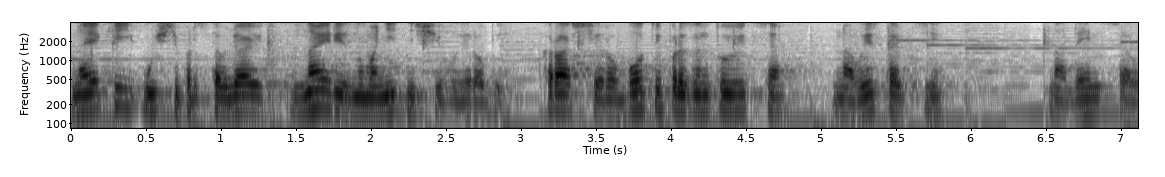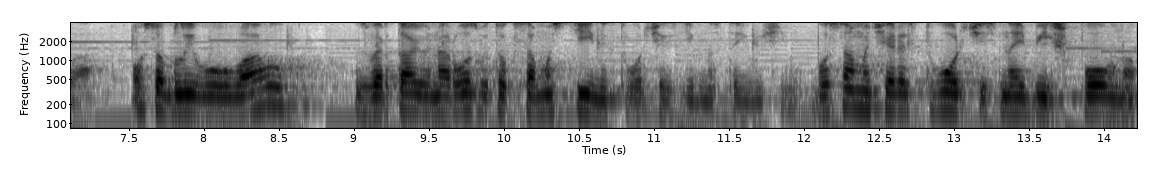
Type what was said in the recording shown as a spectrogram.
на якій учні представляють найрізноманітніші вироби. Кращі роботи презентуються на виставці на День села. Особливу увагу звертаю на розвиток самостійних творчих здібностей учнів, бо саме через творчість найбільш повно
